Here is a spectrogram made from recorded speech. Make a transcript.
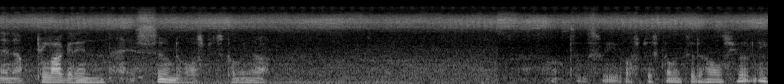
then I'll plug it in as soon as the wasp is coming up. One, two, three, wasp is coming through the hole shortly.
